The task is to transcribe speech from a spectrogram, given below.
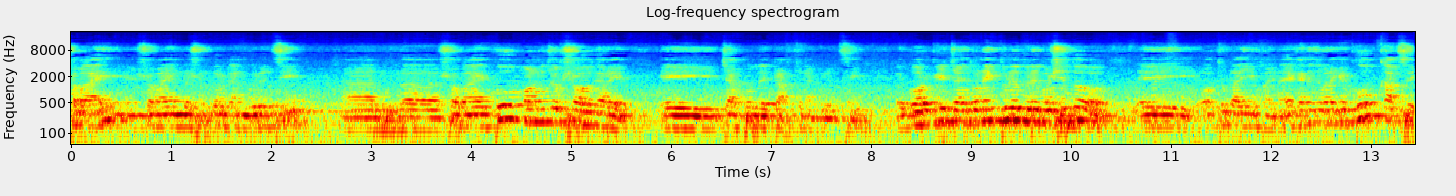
সবাই সবাই আমরা সুন্দর গান করেছি। আর সবাই খুব মনোযোগ সহকারে এই চাপলে প্রার্থনা করেছি। গর্বের যাই অনেক দূরে দূরে বসে তো এই অতটাই হয় না। এখানে যে খুব কাছে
